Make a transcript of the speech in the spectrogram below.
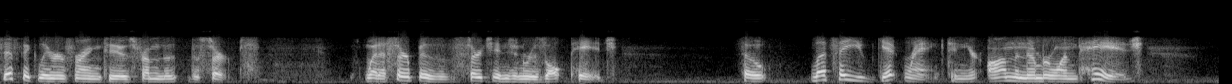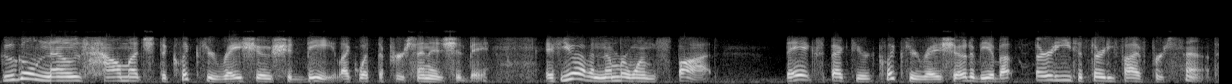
specifically referring to is from the, the SERPs. What a SERP is, a search engine result page. So let's say you get ranked and you're on the number one page Google knows how much the click-through ratio should be, like what the percentage should be. If you have a number one spot, they expect your click-through ratio to be about 30 to 35%.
